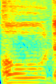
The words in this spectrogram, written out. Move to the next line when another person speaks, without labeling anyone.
Hold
